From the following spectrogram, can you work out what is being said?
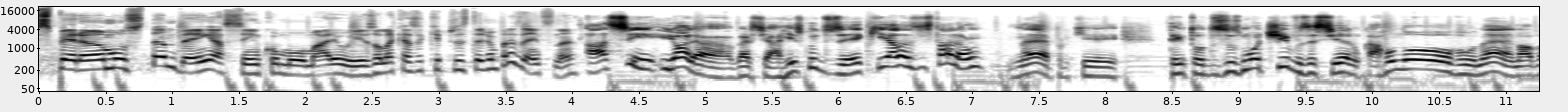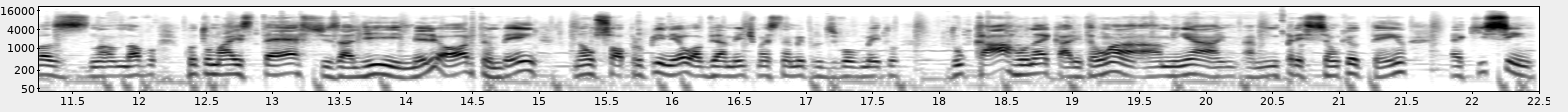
esperamos também, assim como o Mário Isola, que as equipes estejam presentes, né? Ah, sim. E olha, Garcia, arrisco dizer que elas estarão, né? Porque tem todos os motivos esse ano, carro novo, né? Novas, novo, quanto mais testes ali, melhor também, não só para o pneu, obviamente, mas também para o desenvolvimento do carro, né, cara? Então a, a, minha, a minha impressão que eu tenho é que sim,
